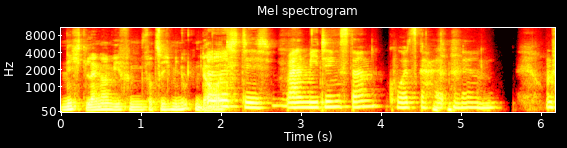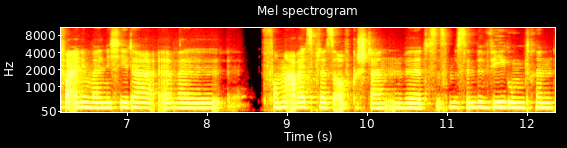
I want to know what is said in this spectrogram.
nicht länger wie 45 Minuten dauert. Richtig, weil Meetings dann kurz gehalten werden. Und vor allen Dingen, weil nicht jeder, äh, weil vom Arbeitsplatz aufgestanden wird. Es ist ein bisschen Bewegung drin.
